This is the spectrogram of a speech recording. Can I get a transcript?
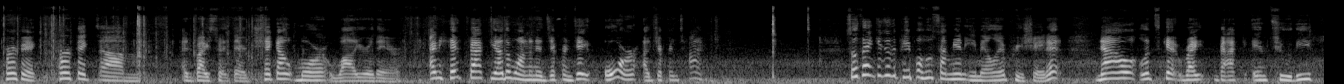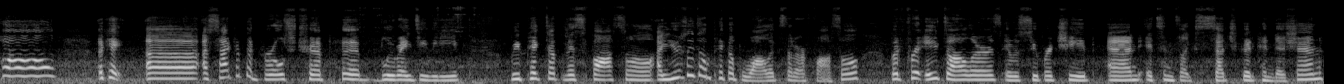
Perfect, perfect um, advice right there. Check out more while you're there. And hit back the other one on a different date or a different time. So thank you to the people who sent me an email. I appreciate it. Now let's get right back into the haul. Okay, uh, aside from the girls trip uh, Blu-ray DVD, we picked up this fossil. I usually don't pick up wallets that are fossil, but for $8, it was super cheap and it's in like such good condition.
